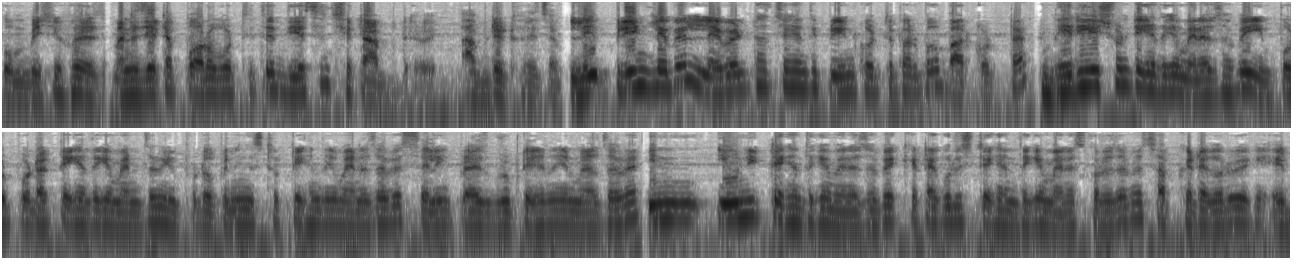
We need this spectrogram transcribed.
কম বেশি হয়ে যাবে। মানে যেটা পরবর্তীতে দিয়েছেন, সেটা আপডেট হয়ে যাবে। প্রিন্ট লেভেল লেভেলটা হচ্ছে এখান থেকে প্রিন্ট করতে পারব বারকোডটা ভেরিয়েশনটা এখান থেকে ম্যানেজ হবে ইম্পোর্ট প্রোডাক্ট এখান থেকে ম্যানেজ হবে ইম্পোর্ট ওপেনিং স্টকটা এখান থেকে ম্যানেজ হবে সেলিং প্রাইস গ্রুপটা এখান থেকে ম্যানেজ হবে ইন ইউনিটটা এখান থেকে ম্যানেজ হবে ক্যাটাগরিজটা এখান থেকে ম্যানেজ করা যাবে সাব ক্যাটাগরি এর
